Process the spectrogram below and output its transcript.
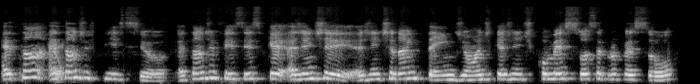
É tão, é, é tão difícil, é tão difícil isso, porque a gente, a gente não entende onde que a gente começou a ser professor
